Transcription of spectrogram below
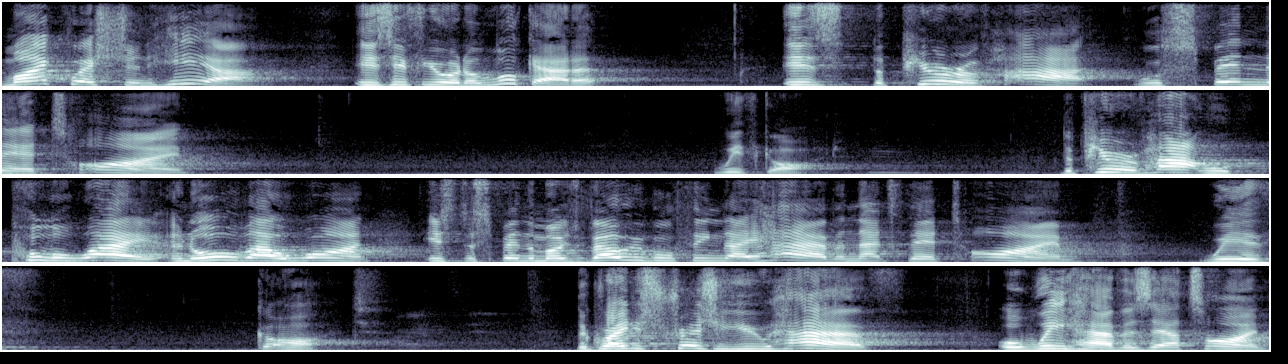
my question here is if you were to look at it, is the pure of heart will spend their time with God. The pure of heart will pull away, and all they'll want is to spend the most valuable thing they have, and that's their time with God. The greatest treasure you have, or we have, is our time.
